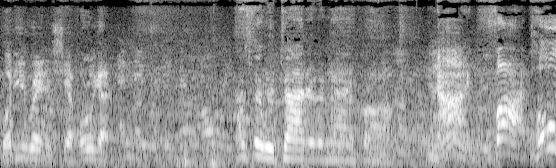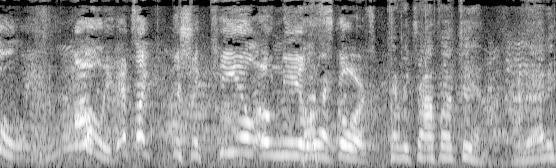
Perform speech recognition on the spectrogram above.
What do you rate it, Chef? What do we got? I say we tied it at nine five. Nine, five. Holy moly. That's like the Shaquille O'Neal Wait, of wait. scores. Can we try for a ten? You ready?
